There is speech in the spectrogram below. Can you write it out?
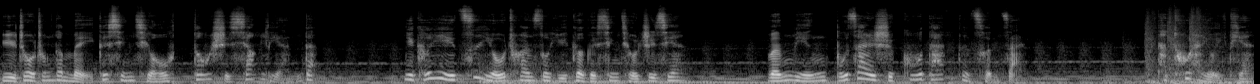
宇宙中的每个星球都是相连的，你可以自由穿梭于各个星球之间，文明不再是孤单的存在。但突然有一天，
